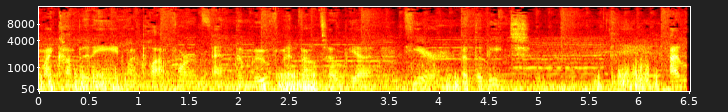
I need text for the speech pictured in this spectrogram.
my company, my platform, and the movement Valtopia here at the beach. I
